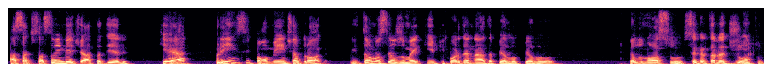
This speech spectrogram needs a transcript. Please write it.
a satisfação imediata dele, que é principalmente a droga. Então, nós temos uma equipe coordenada pelo, pelo, pelo nosso secretário adjunto,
